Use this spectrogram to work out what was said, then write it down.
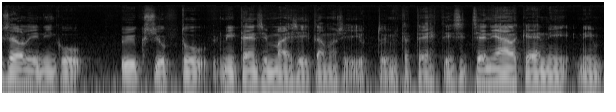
Se oli niin kuin yksi juttu, niitä ensimmäisiä tämmöisiä juttuja, mitä tehtiin. Sitten sen jälkeen niin, niin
